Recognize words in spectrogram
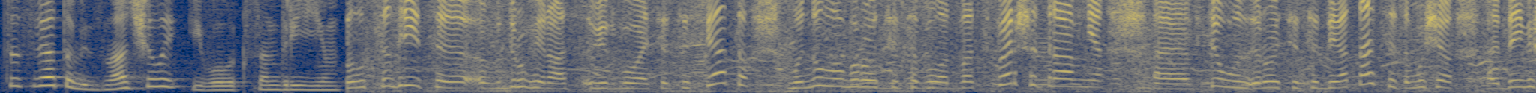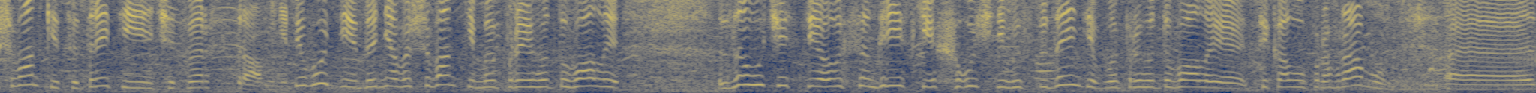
Це свято відзначили і в Олександрії. В Олександрії це в другий раз відбувається це свято. Минулому році це було 21 травня, е, в цьому році це 19, тому що е, День вишиванки це 3 четверг травня. Сьогодні до Дня вишиванки ми приготували за участі олександрійських учнів і студентів. Ми приготували цікаву програму е,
